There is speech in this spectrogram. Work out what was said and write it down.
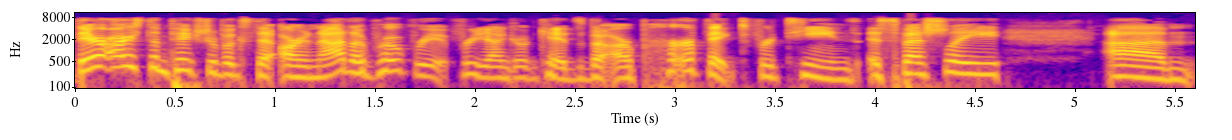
there are some picture books that are not appropriate for younger kids, but are perfect for teens, especially um,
